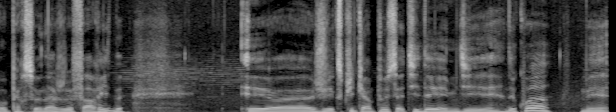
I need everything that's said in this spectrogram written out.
au personnage de Farid. Et euh, je lui explique un peu cette idée. Il me dit De quoi? Mais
